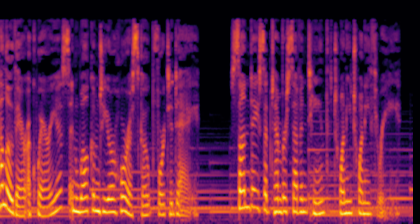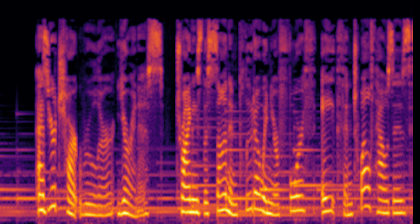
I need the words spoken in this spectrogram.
Hello there, Aquarius, and welcome to your horoscope for today, Sunday, September 17th, 2023. As your chart ruler, Uranus, trines the Sun and Pluto in your fourth, eighth, and twelfth houses,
